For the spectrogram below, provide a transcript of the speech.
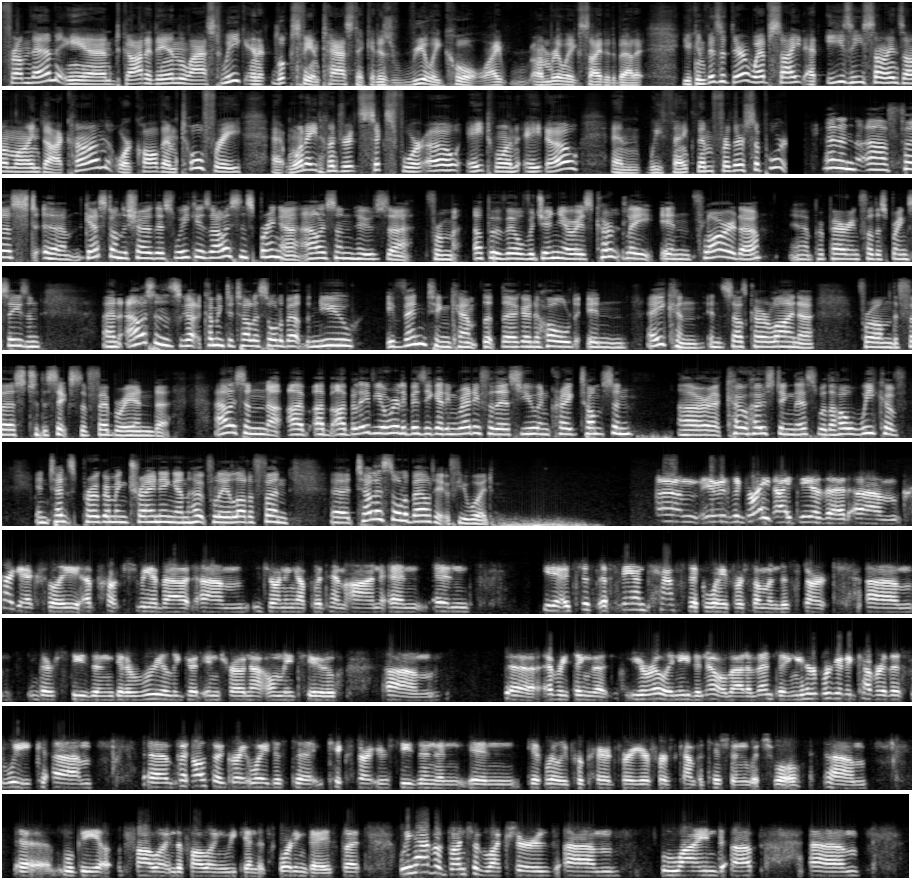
from them and got it in last week, and it looks fantastic. It is really cool. I, I'm really excited about it. You can visit their website at easysignsonline.com or call them toll free at 1 800 640 8180, and we thank them for their support. And our first um, guest on the show this week is Allison Springer. Allison, who's uh, from Upperville, Virginia, is currently in Florida uh, preparing for the spring season. And Allison's coming to tell us all about the new eventing camp that they're going to hold in Aiken in South Carolina from the 1st to the 6th of February. And uh, Allison, uh, I, I, I, believe you're really busy getting ready for this. You and Craig Thompson are uh, co hosting this with a whole week of intense programming training and hopefully a lot of fun. Uh, tell us all about it, if you would. Um, it was a great idea that um, Craig actually approached me about um, joining up with him on, and and you know it's just a fantastic way for someone to start um, their season, get a really good intro, not only to um, uh, everything that you really need to know about eventing. We're going to cover this week. Um, uh, but also a great way just to kickstart your season and, and get really prepared for your first competition, which will um, uh, will be following the following weekend at Sporting Days. But we have a bunch of lectures um, lined up. Um,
